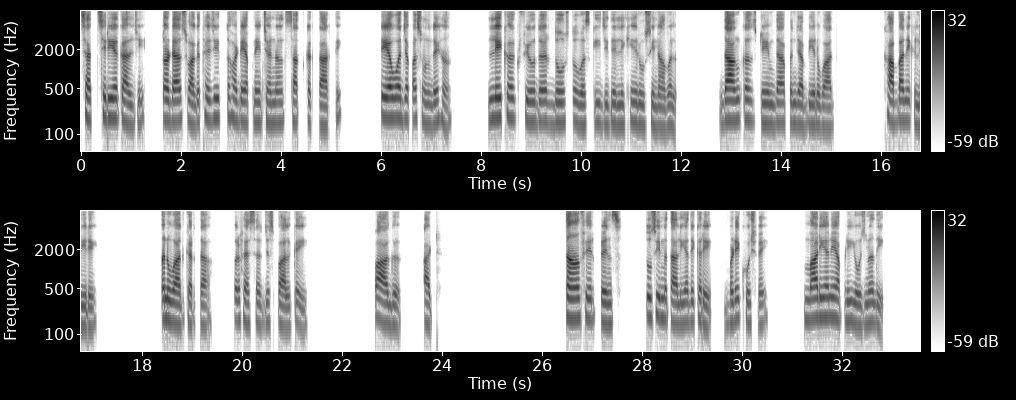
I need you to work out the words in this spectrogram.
ਸਤਿ ਸ੍ਰੀ ਅਕਾਲ ਜੀ। ਤੁਹਾਡਾ ਸਵਾਗਤ ਹੈ ਜੀ ਤੁਹਾਡੇ ਆਪਣੇ ਚੈਨਲ ਸਤ ਕਰਤਾਰ ਤੇ। ਤੇ ਆਓ ਅੱਜ ਆਪਾਂ ਸੁਣਦੇ ਹਾਂ ਲੇਖਕ ਫਿਓਦਰ ਦੋਸਤੋਵਸਕੀ ਜੀ ਦੇ ਲਿਖੇ ਰੂਸੀ ਨਾਵਲ, ਦਾ ਅੰਕਲਸ ਡ੍ਰੀਮ ਦਾ ਪੰਜਾਬੀ ਅਨੁਵਾਦ, ਖਾਬਾ ਦੇ ਕਲੀਰੇ ਅਨੁਵਾਦ ਕਰਤਾ ਪ੍ਰੋਫੈਸਰ ਜਸਪਾਲ ਕਈ ਭਾਗ 8 ਤਾਂ ਫਿਰ ਪ੍ਰਿੰਸ, ਤੁਸੀਂ ਨਤਾਲੀਆ ਦੇ ਘਰੇ ਬੜੇ ਖੁਸ਼ ਰਹੇ। ਮਾਰੀਆ ਨੇ ਆਪਣੀ ਯੋਜਨਾ ਦੀ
